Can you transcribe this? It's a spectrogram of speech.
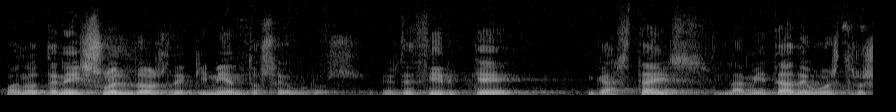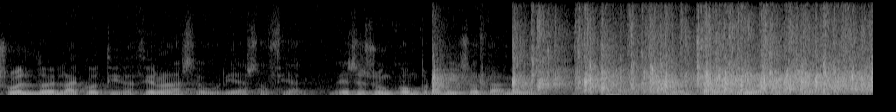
cuando tenéis sueldos de 500 euros. Es decir, que gastáis la mitad de vuestro sueldo en la cotización a la seguridad social. Ese es un compromiso también del Partido Socialista.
